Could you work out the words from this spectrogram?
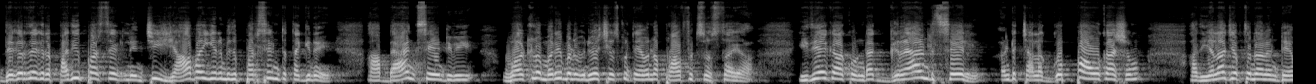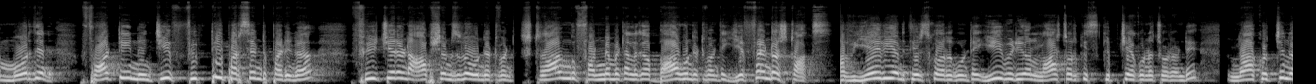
దగ్గర దగ్గర పది పర్సెంట్ నుంచి యాభై ఎనిమిది పర్సెంట్ తగ్గినాయి. ఆ బ్యాంక్స్ ఏంటివి? వాటిలో మరి మనం ఇన్వెస్ట్ చేసుకుంటే ఏమైనా ప్రాఫిట్స్ వస్తాయా? ఇదే కాకుండా గ్రాండ్ సేల్ అంటే చాలా గొప్ప అవకాశం. అది ఎలా చెప్తున్నానంటే మోర్ దెన్ ఫార్టీ నుంచి ఫిఫ్టీ పర్సెంట్ పడిన ఫ్యూచర్ అండ్ ఆప్షన్స్లో ఉన్నటువంటి స్ట్రాంగ్ ఫండమెంటల్గా బాగున్నటువంటి ఎఫ్ అండ్ స్టాక్స్. అవి ఏవి అని తెలుసుకోవాలనుకుంటే ఈ వీడియో లాస్ట్ వరకు స్కిప్ చేయకుండా చూడండి. నాకు వచ్చిన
